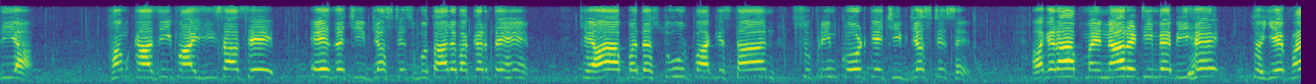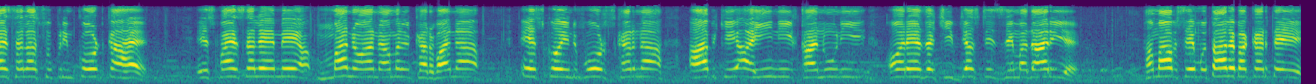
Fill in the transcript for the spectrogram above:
دیا۔ ہم قاضی فائزیسا سے ایز اے چیف جسٹس مطالبہ کرتے ہیں کہ آپ بدستور پاکستان سپریم کورٹ کے چیف جسٹس ہیں۔ اگر آپ مائنارٹی میں بھی ہے تو یہ فیصلہ سپریم کورٹ کا ہے۔ اس فیصلے میں من وان عمل کروانا، اس کو انفورس کرنا آپ کی آئینی، قانونی اور ایز اے چیف جسٹس ذمہ داری ہے۔ ہم آپ سے مطالبہ کرتے ہیں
